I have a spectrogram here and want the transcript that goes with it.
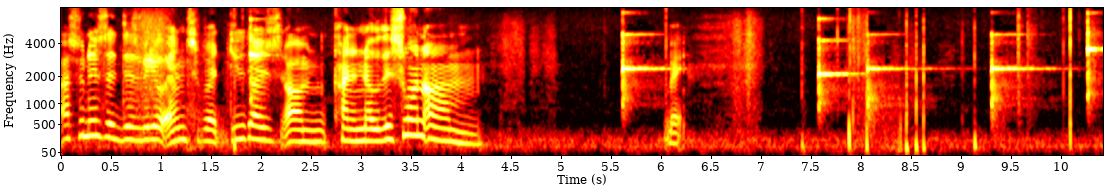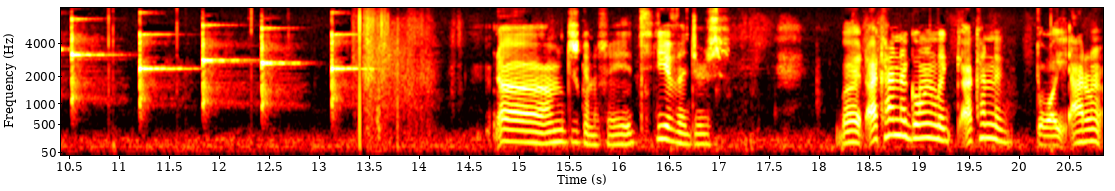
As soon as this video ends, but do you guys, um, kind of know this one? Um... Wait. Uh, I'm just gonna say it's the Avengers. But I kind of going like I kind of boy I don't.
